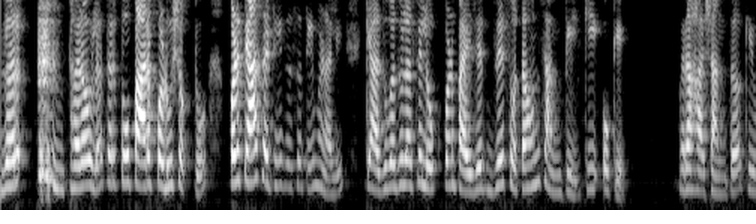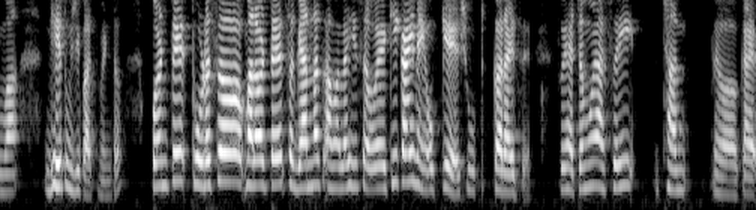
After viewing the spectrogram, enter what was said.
जर ठरवलं तर तो पार पडू शकतो. पण त्यासाठी जसं ती म्हणाली की आजूबाजूला असे लोक पण पाहिजेत जे स्वतःहून सांगतील की ओके राहा शांत किंवा घे तुझी पाच मिनटं. पण ते थोडंसं मला वाटतं सगळ्यांनाच आम्हाला ही सवय आहे की काही नाही ओके शूट करायचंय. सो ह्याच्यामुळे असंही छान काय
